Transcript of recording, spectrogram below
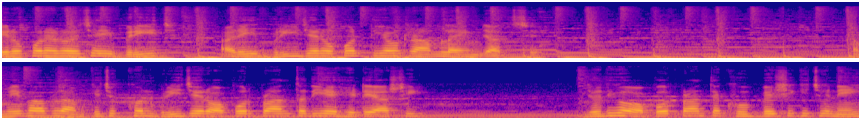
এর ওপরে রয়েছে এই ব্রিজ, আর এই ব্রিজের ওপর দিয়েও ট্রাম লাইন যাচ্ছে। আমি ভাবলাম কিছুক্ষণ ব্রিজের অপর প্রান্ত দিয়ে হেঁটে আসি। যদিও অপর প্রান্তে খুব বেশি কিছু নেই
